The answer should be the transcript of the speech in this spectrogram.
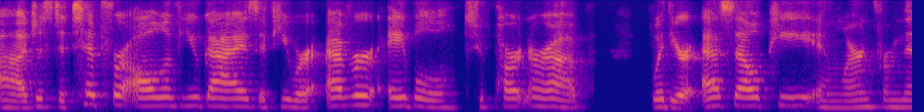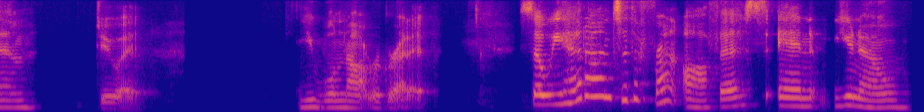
Uh, just a tip for all of you guys if you were ever able to partner up with your SLP and learn from them, do it. You will not regret it. So we head on to the front office, and you know,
